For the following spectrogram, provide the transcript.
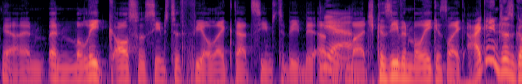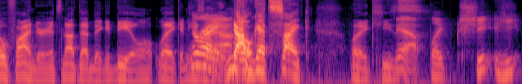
Yeah, and, and Malik also seems to feel like that seems to be a bit, a Yeah. bit much because even Malik is like, I can just go find her. It's not that big a deal. Like, and he's Right. like, No, get psych. Like he's Yeah, like she he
